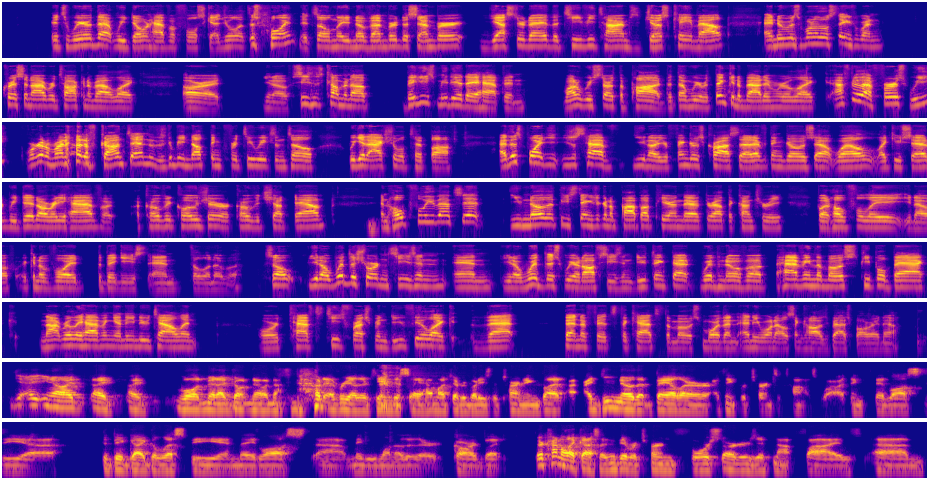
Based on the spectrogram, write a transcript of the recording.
it's weird that we don't have a full schedule at this point. It's only November, December. Yesterday, the TV times just came out, and it was one of those things when Chris and I were talking about like, all right, you know, season's coming up. Big East Media Day happened why don't we start the pod? But then we were thinking about it and we were like, after that first week, we're going to run out of content and there's going to be nothing for two weeks until we get actual tip off. At this point, you just have, you know, your fingers crossed that everything goes out well. Like you said, we did already have a, a COVID closure or COVID shutdown. And hopefully that's it. You know that these things are going to pop up here and there throughout the country, but hopefully, you know, it can avoid the Big East and Villanova. So, you know, with the shortened season and, you know, with this weird off season, do you think that with Nova having the most people back, not really having any new talent, or have to teach freshmen, do you feel like that benefits the Cats the most more than anyone else in college basketball right now? Yeah, you know, I, I, I will admit I don't know enough about every other team to say how much everybody's returning, but I, I do know that Baylor, I think, returns a ton as well. I think they lost the, uh, the big guy Gillespie, and they lost uh, maybe one other guard, but they're kind of like us. I think they returned four starters, if not five, um,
